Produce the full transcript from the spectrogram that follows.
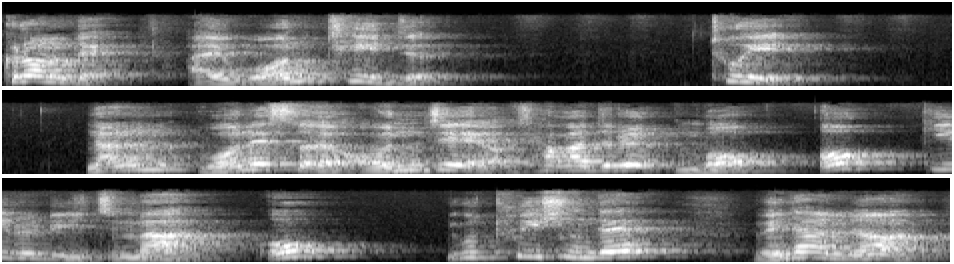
그런데 I wanted to eat 나는 원했어요. 언제요? 사과들을 먹었기를 이지만 어? 이거 투잇인데? 왜냐하면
